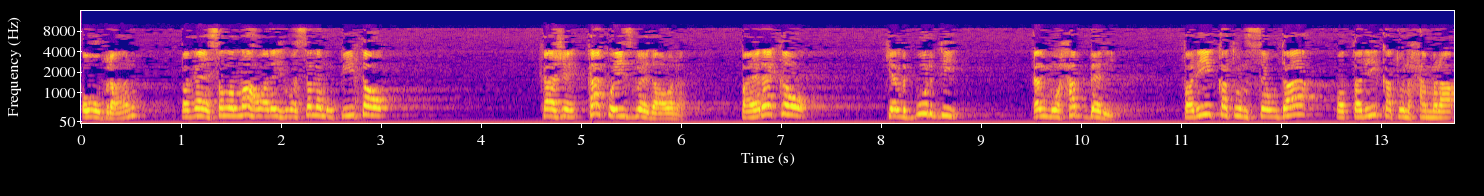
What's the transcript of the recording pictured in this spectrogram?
ovu branu pa ga je sallallahu alaihi wasallam upitao kaže kako izgleda ona? Pa je rekao kel burdi el muhabberi tarikatun seuda o tarikatun hamra.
